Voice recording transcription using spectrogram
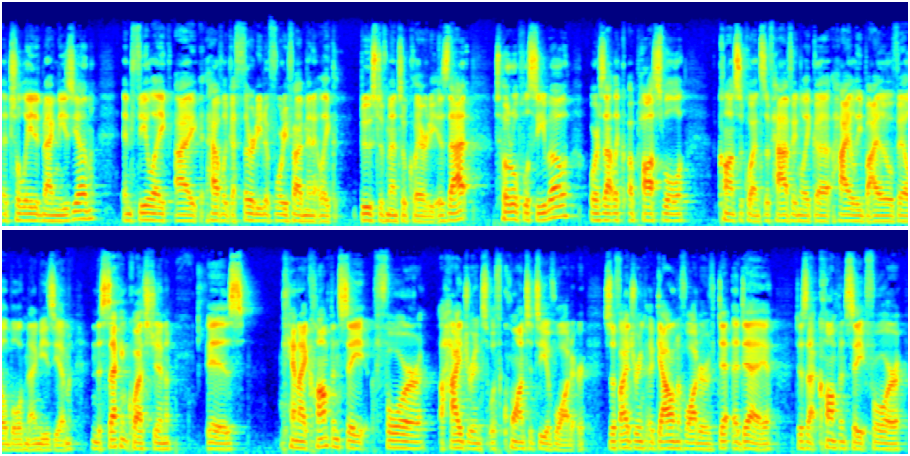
a chelated magnesium and feel like I have like a 30 to 45 minute like boost of mental clarity. Is that total placebo, or is that like a possible consequence of having like a highly bioavailable magnesium? And the second question is can I compensate for a hydrant with quantity of water? So if I drink a gallon of water a day, does that compensate for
